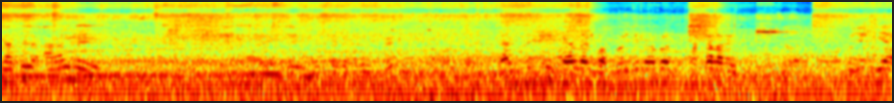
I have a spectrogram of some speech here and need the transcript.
গাছের আড়াল হয়ে খেয়াল রাখবা প্রয়োজনে আমরা ফাঁকা লাগাই দিই। ইয়া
